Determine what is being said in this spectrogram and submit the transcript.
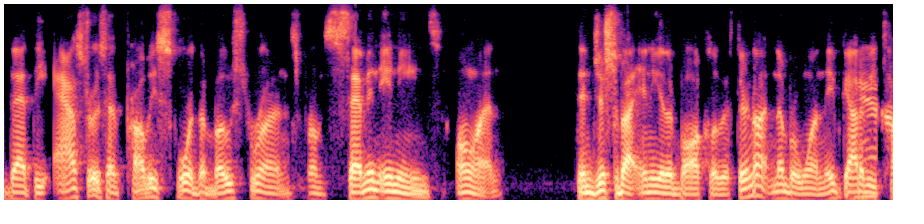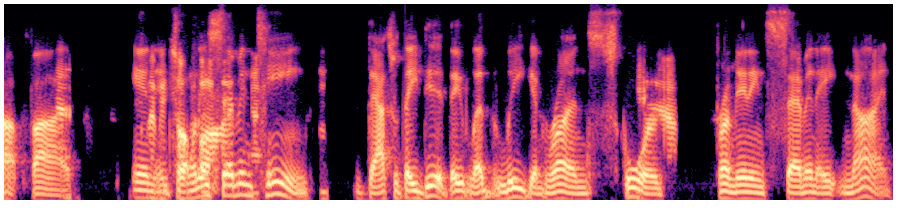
that the Astros have probably scored the most runs from seven innings on than just about any other ball club. If they're not number one, they've got to yeah. be top five. And in 2017, five. that's what they did. They led the league in runs scored yeah. from innings seven, eight, and nine.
